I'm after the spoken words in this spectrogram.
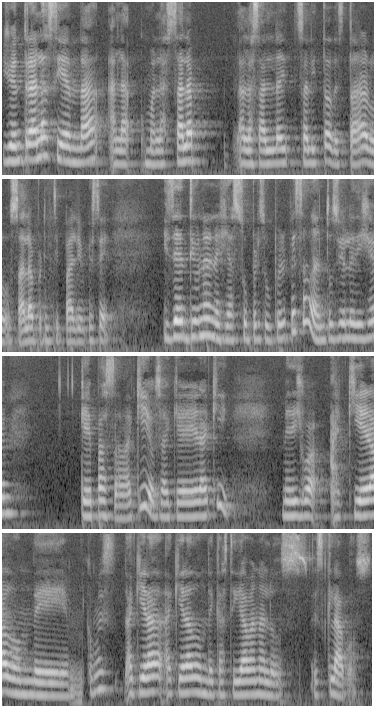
yo entré a la hacienda, a la, como a la sala a la sala, salita de estar o sala principal, yo qué sé. Y sentí una energía súper, súper pesada. Entonces yo le dije, ¿qué pasaba aquí? O sea, ¿qué era aquí? Me dijo, aquí era donde, ¿cómo es? Aquí era, aquí era donde castigaban a los esclavos,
